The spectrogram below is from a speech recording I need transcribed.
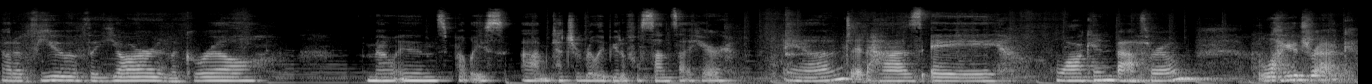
Got a view of the yard and the grill, mountains, probably um, catch a really beautiful sunset here. And it has a walk-in bathroom, luggage rack.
